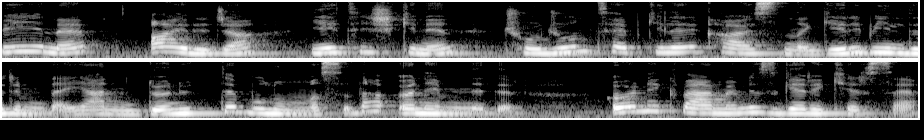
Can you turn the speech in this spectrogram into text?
Ve yine ayrıca yetişkinin çocuğun tepkileri karşısında geri bildirimde yani dönütte bulunması da önemlidir. Örnek vermemiz gerekirse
